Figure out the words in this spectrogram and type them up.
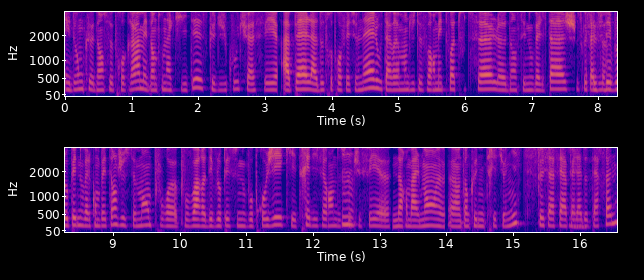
Et donc, euh, dans ce programme et dans ton activité, est-ce que du coup, tu as fait appel à d'autres professionnels ou tu as vraiment dû te former toi toute seule euh, dans ces nouvelles tâches? Est-ce que tu as dû développer de nouvelles compétences justement pour euh, pouvoir développer ce nouveau projet qui est très différent de ce que mm. tu fais normalement en tant que nutritionniste? Est-ce que tu as fait appel à mm. d'autres personnes?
